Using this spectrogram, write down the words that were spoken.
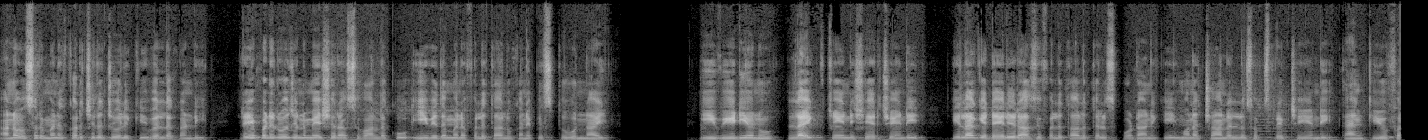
అనవసరమైన ఖర్చుల జోలికి వెళ్ళకండి. రేపటి రోజున మేషరాశి వాళ్ళకు ఈ విధమైన ఫలితాలు కనిపిస్తూ ఉన్నాయి. ఈ వీడియోను లైక్ చేయండి షేర్ చేయండి. ఇలాగే డైలీ రాశి ఫలితాలు తెలుసుకోవడానికి మన ఛానల్ను సబ్స్క్రైబ్ చేయండి. థ్యాంక్ యూ ఫర్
